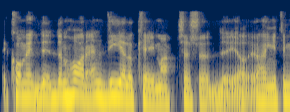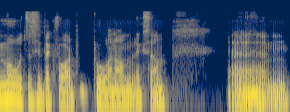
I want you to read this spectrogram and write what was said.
Det kommer, de- har en del okej matcher, så jag har inget emot att sitta kvar på honom. Liksom. Um,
